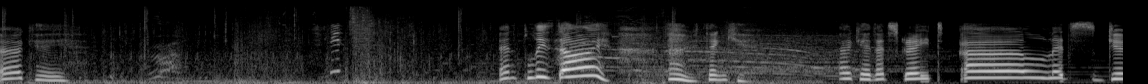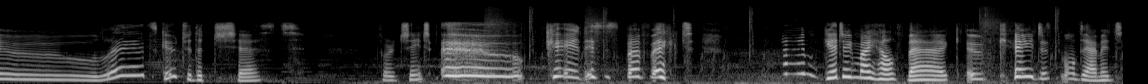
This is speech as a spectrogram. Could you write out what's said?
Okay. And please die! Oh, thank you. Okay, that's great. Uh, let's go. Let's go to the chest for a change. Okay, this is perfect. I'm getting my health back. Okay, just more damage.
